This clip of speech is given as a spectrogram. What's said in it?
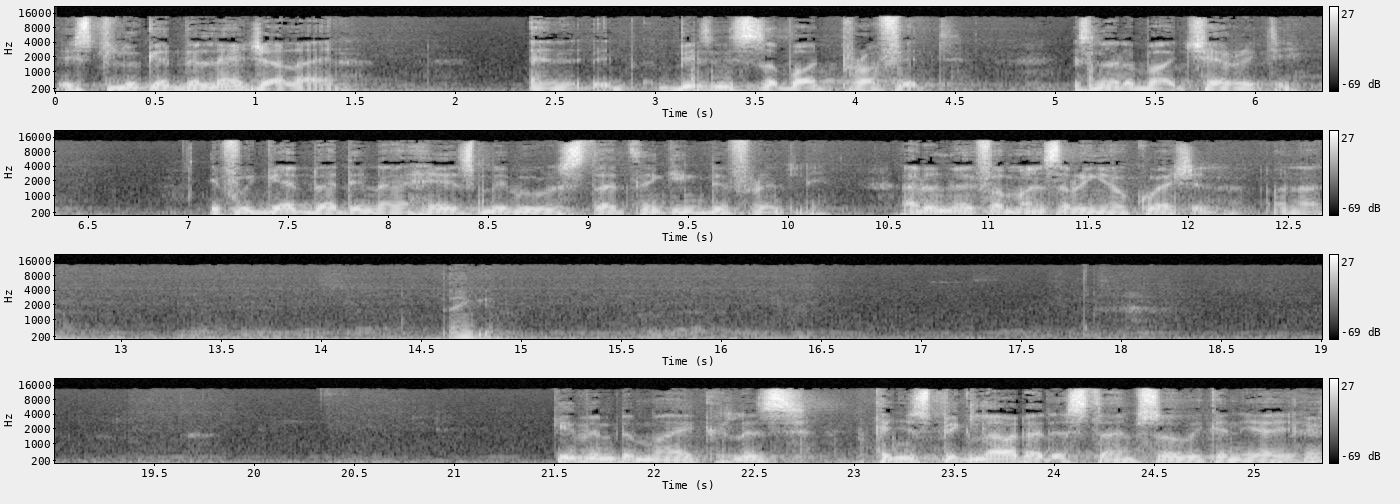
is to look at the ledger line. And business is about profit, it's not about charity. If we get that in our heads, maybe we'll start thinking differently. I don't know if I'm answering your question or not. Thank you. Give him the mic. Let's. Can you speak louder this time so we can hear you?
